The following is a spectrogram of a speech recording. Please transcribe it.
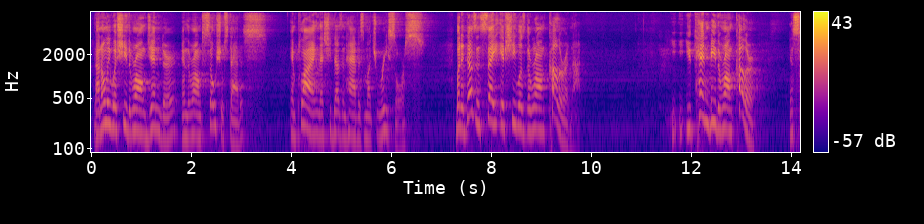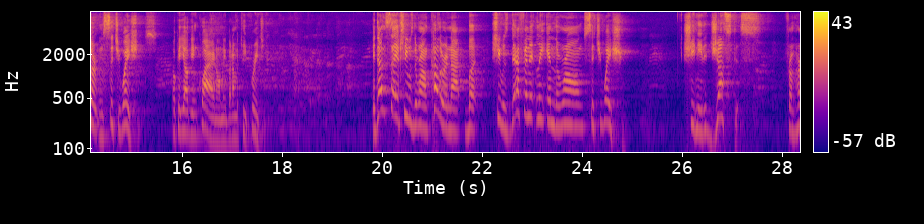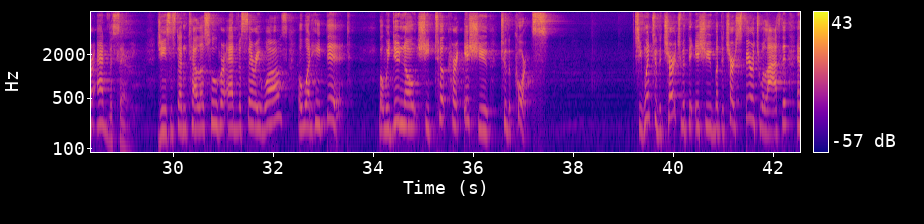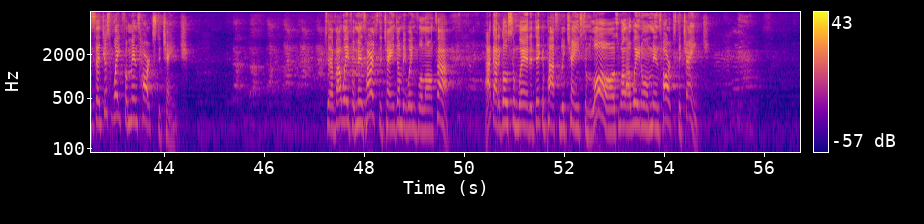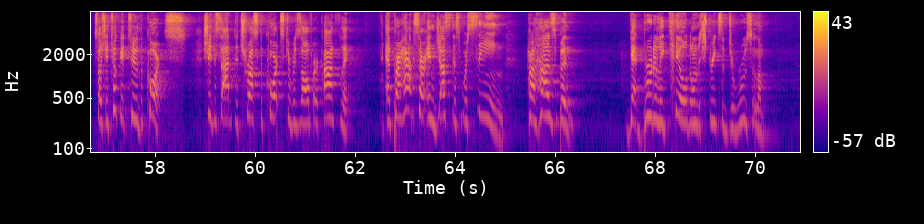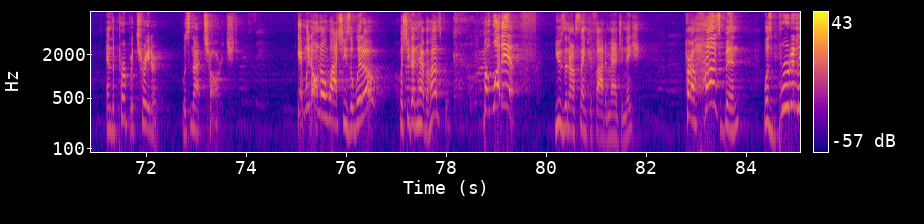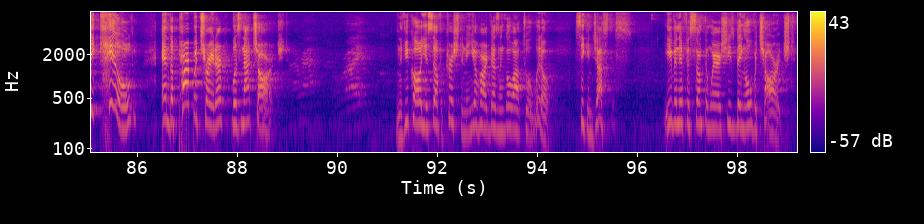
not only was she the wrong gender and the wrong social status, implying that she doesn't have as much resource. But it doesn't say if she was the wrong color or not. You, can be the wrong color in certain situations. Okay, y'all getting quiet on me, but I'm gonna keep preaching. It doesn't say if she was the wrong color or not, but she was definitely in the wrong situation. She needed justice from her adversary. Jesus doesn't tell us who her adversary was or what he did. But we do know she took her issue to the courts. She went to the church with the issue, but the church spiritualized it and said, just wait for men's hearts to change. She said, if I wait for men's hearts to change, I'm gonna be waiting for a long time. I gotta go somewhere that they can possibly change some laws while I wait on men's hearts to change. So she took it to the courts. She decided to trust the courts to resolve her conflict. And perhaps her injustice was seeing her husband get brutally killed on the streets of Jerusalem, and the perpetrator was not charged. Yet we don't know why she's a widow, but she doesn't have a husband. But what if, using our sanctified imagination, her husband was brutally killed and the perpetrator was not charged? And if you call yourself a Christian and your heart doesn't go out to a widow seeking justice, even if it's something where she's being overcharged,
